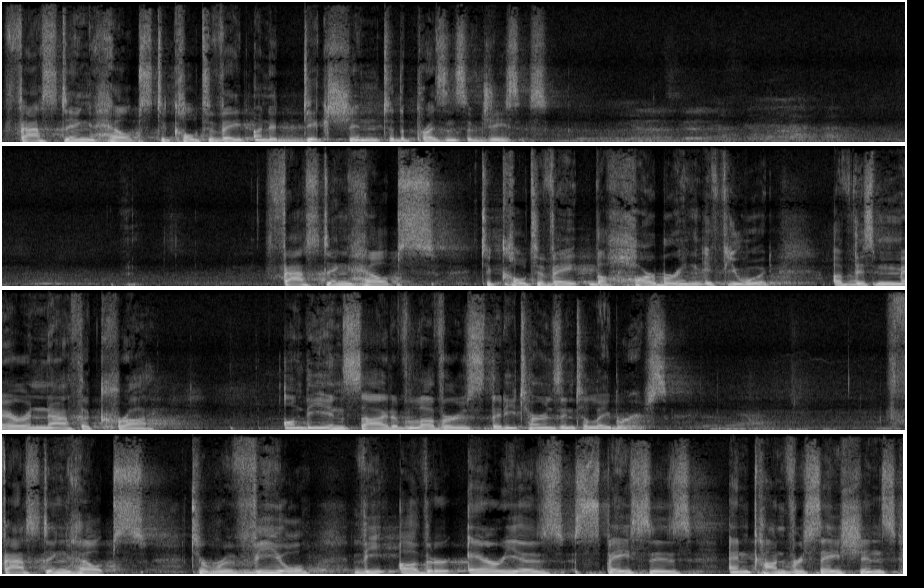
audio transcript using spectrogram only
Fasting helps to cultivate an addiction to the presence of Jesus. Fasting helps to cultivate the harboring, if you would, of this Maranatha cry on the inside of lovers that he turns into laborers. Fasting helps to reveal the other areas, spaces, and conversations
